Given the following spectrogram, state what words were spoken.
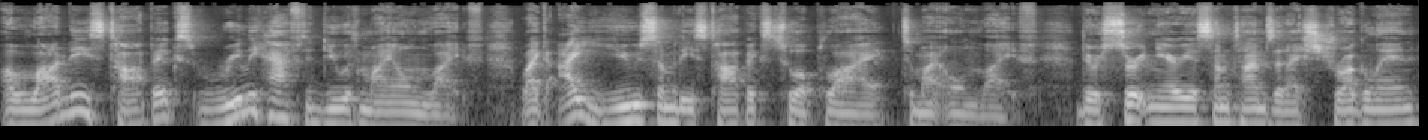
A lot of these topics really have to do with my own life. Like, I use some of these topics to apply to my own life. There are certain areas sometimes that I struggle in,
